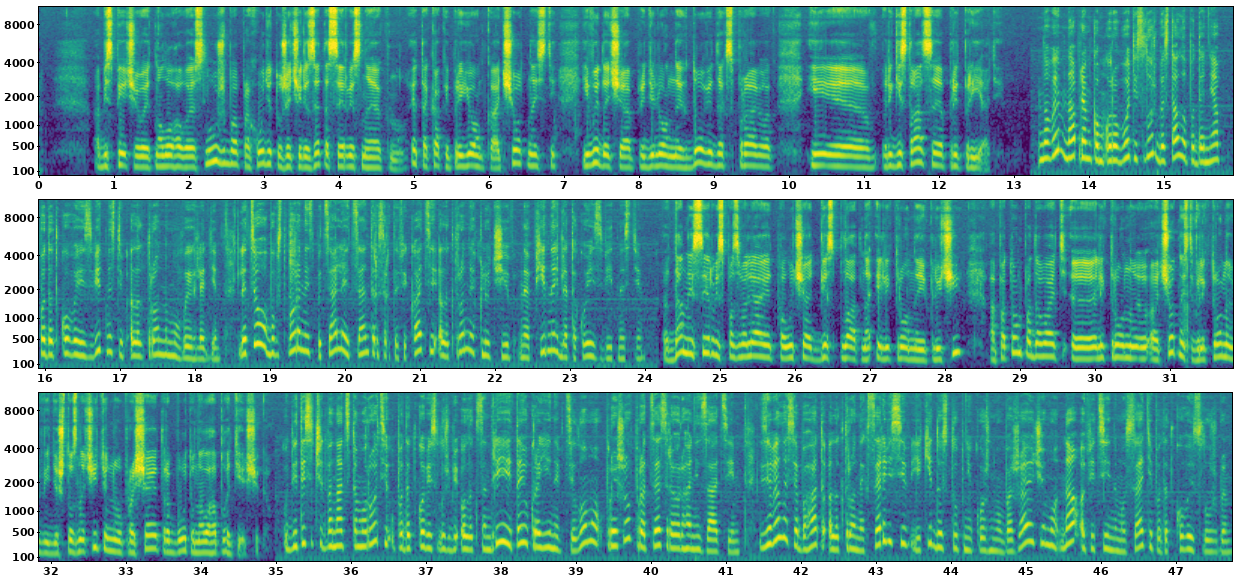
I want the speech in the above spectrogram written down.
обеспечивает налоговая служба, проходит уже через это сервисное окно. Это как и приемка отчетности, и выдача определенных доведок, справок, и регистрация предприятий. Новим напрямком у роботі служби стало подання податкової звітності в електронному вигляді. Для цього був створений спеціальний центр сертифікації електронних ключів, необхідних для такої звітності. Данный сервис позволяет получать бесплатно электронные ключи, а потом подавать э, электронную отчетность в электронном виде, что значительно упрощает работу налогоплательщиков. У 2012 році у податковій службі Олександрії та й України в цілому пройшов процес реорганізації. З'явилося багато електронних сервісів, які доступні кожному бажаючому на офіційному сайті податкової служби.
